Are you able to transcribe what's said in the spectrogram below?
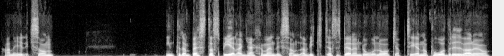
Han är liksom... Inte den bästa spelaren kanske, men liksom den viktigaste spelaren ändå. Lagkapten och pådrivare och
